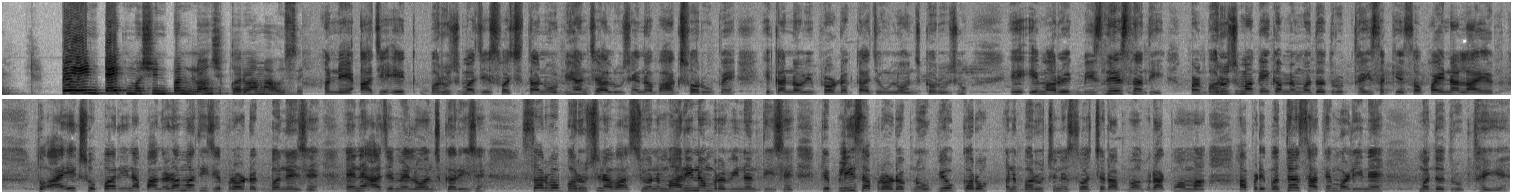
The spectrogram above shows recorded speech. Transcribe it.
પે એન્ડ ટેક મશીન પણ લોન્ચ કરવામાં આવશે. અને આજે એક ભરૂચમાં જે સ્વચ્છતાનું અભિયાન ચાલુ છે, એના ભાગ સ્વરૂપે એક આ નવી પ્રોડક્ટ આજે હું લોન્ચ કરું છું. એ એ મારો એક બિઝનેસ નથી, પણ ભરૂચમાં કંઈક અમે મદદરૂપ થઈ શકીએ સફાઈના લાયક. તો આ એક સોપારીના પાંદડામાંથી જે પ્રોડક્ટ બને છે, એને આજે મેં લોન્ચ કરી છે. સર્વ ભરૂચના વાસીઓને મારી નમ્ર વિનંતી છે કે પ્લીઝ આ પ્રોડક્ટનો ઉપયોગ કરો અને ભરૂચને સ્વચ્છ રાખવા રાખવામાં આપણે બધા સાથે મળીને મદદરૂપ થઈએ.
